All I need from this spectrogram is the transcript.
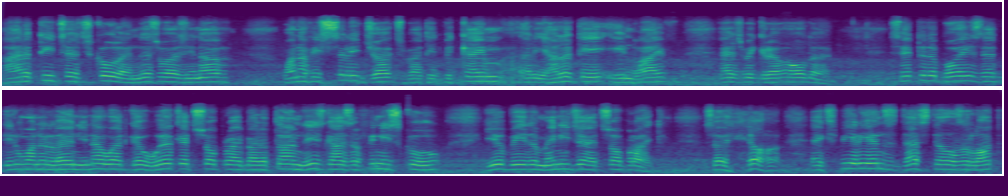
I had a teacher at school, and this was, you know, one of his silly jokes, but it became a reality in life as we grow older. Said to the boys that didn't want to learn, you know what, go work at ShopRite. By the time these guys are finished school, you'll be the manager at ShopRite. So, yeah, experience does tells a lot,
